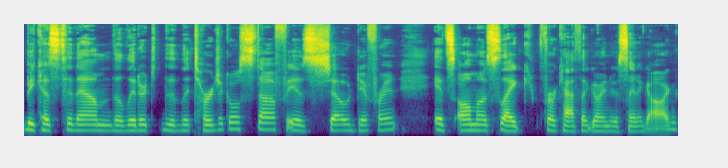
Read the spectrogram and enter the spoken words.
because to them the litur- the liturgical stuff is so different. It's almost like for a Catholic going to a synagogue,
